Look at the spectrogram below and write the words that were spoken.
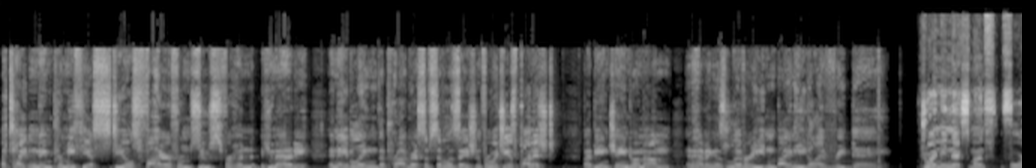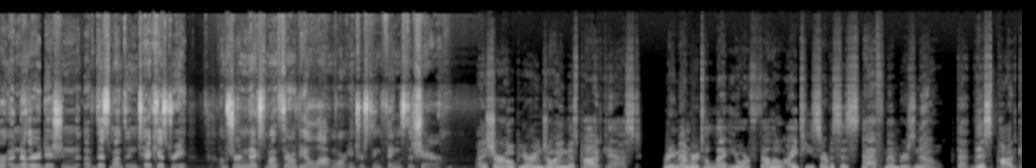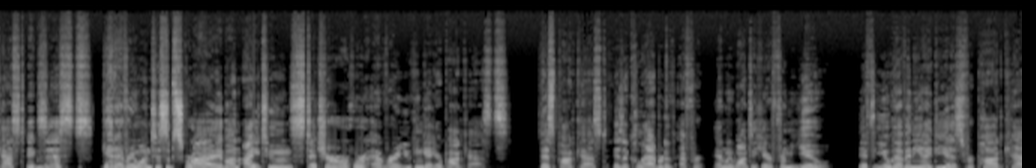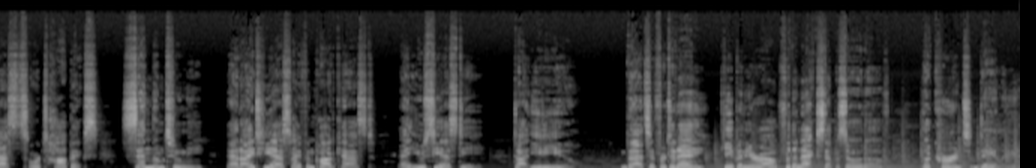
a titan named Prometheus steals fire from Zeus for humanity, enabling the progress of civilization, for which he is punished by being chained to a mountain and having his liver eaten by an eagle every day. Join me next month for another edition of This Month in Tech History. I'm sure next month there will be a lot more interesting things to share. I sure hope you're enjoying this podcast. Remember to let your fellow IT services staff members know that this podcast exists. Get everyone to subscribe on iTunes, Stitcher, or wherever you can get your podcasts. This podcast is a collaborative effort, and we want to hear from you. If you have any ideas for podcasts or topics, send them to me at its-podcast at ucsd.edu. That's it for today. Keep an ear out for the next episode of The Current Daily.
